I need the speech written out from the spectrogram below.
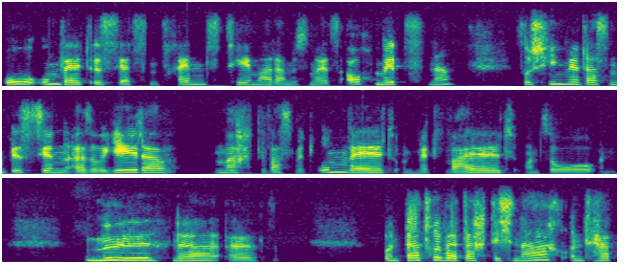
oh, Umwelt ist jetzt ein Trendthema, da müssen wir jetzt auch mit. Ne? So schien mir das ein bisschen, also jeder macht was mit Umwelt und mit Wald und so. Und Müll, ne? Äh, und darüber dachte ich nach und habe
